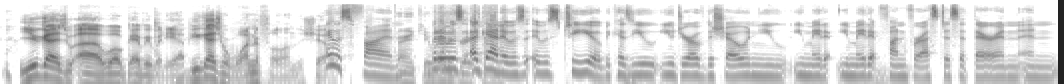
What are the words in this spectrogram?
you guys uh, woke everybody up you guys were wonderful on the show It was fun. Thank you. But We it was again, time. it was it was to you because you you drove the show and you you made it you made it fun for us to sit there and and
